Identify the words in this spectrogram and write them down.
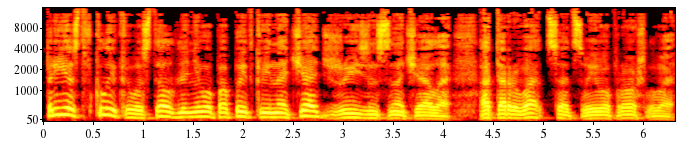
Приезд в Клыково стал для него попыткой начать жизнь сначала, оторваться от своего прошлого.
